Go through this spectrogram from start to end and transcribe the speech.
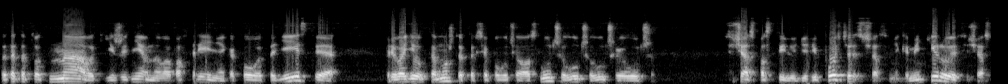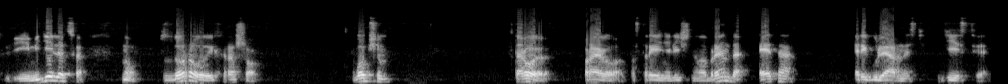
вот этот вот навык ежедневного повторения какого-то действия приводил к тому, что это все получалось лучше, лучше, лучше и лучше. Сейчас посты люди репостят, сейчас они комментируют, сейчас люди ими делятся. Ну, здорово и хорошо. В общем, второе правило построения личного бренда – это регулярность действия.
